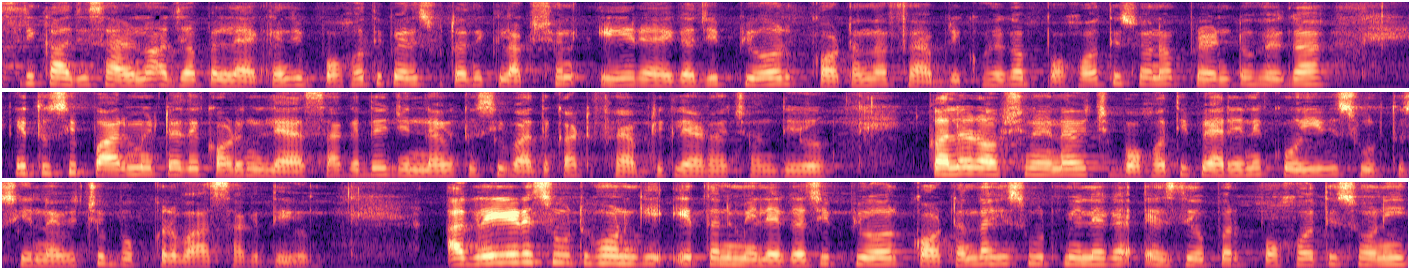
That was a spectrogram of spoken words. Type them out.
ਸ੍ਰੀ ਅਕਾਲ ਜੀ ਸਾਰਿਆਂ ਨੂੰ। ਅੱਜ ਆਪਾਂ ਲੈ ਕੇ ਆਏ ਜੀ ਬਹੁਤ ਹੀ ਪਿਆਰੇ ਸੂਟਾਂ ਦੀ ਕਲੈਕਸ਼ਨ ਇਹ ਰਹੇਗਾ ਜੀ ਪਿਓਰ ਕਾਟਨ ਦਾ ਫੈਬਰਿਕ ਹੋਏਗਾ, ਬਹੁਤ ਹੀ ਸੋਹਣਾ ਪ੍ਰਿੰਟ ਹੋਏਗਾ। ਇਹ ਤੁਸੀਂ ਪਰ ਮੀਟਰ ਦੇ ਅਕੋਰਡਿੰਗ ਲੈ ਸਕਦੇ ਹੋ, ਜਿੰਨਾ ਵੀ ਤੁਸੀਂ ਵੱਧ ਘੱਟ ਫੈਬਰਿਕ ਲੈਣਾ ਚਾਹੁੰਦੇ ਹੋ। ਕਲਰ ਆਪਸ਼ਨ ਇਹਨਾਂ ਵਿੱਚ ਬਹੁਤ ਹੀ ਪਿਆਰੇ ਨੇ, ਕੋਈ ਵੀ ਸੂਟ ਤੁਸੀਂ ਇਹਨਾਂ ਵਿੱਚੋਂ ਬੁੱਕ ਕਰਵਾ ਸਕਦੇ ਹੋ। ਅਗਲੇ ਜਿਹੜੇ ਸੂਟ ਹੋਣਗੇ, ਇਹ ਤੁਹਾਨੂੰ ਮਿਲੇਗਾ ਜੀ ਪਿਓਰ ਕਾਟਨ ਦਾ ਹੀ ਸੂਟ ਮਿਲੇਗਾ। ਇਸ ਦੇ ਉੱਪਰ ਬਹੁਤ ਹੀ ਸੋਹਣੀ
